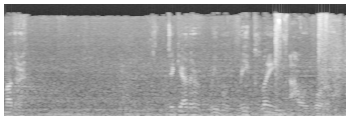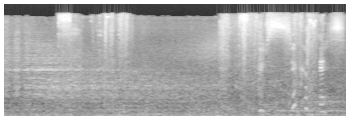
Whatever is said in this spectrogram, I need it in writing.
Mother. Together, we will reclaim our world. I'm sick of this.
